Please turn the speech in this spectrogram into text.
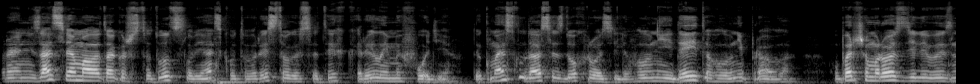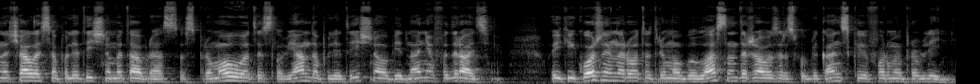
Організація мала також статут Слов'янського товариства святих Кирила і Мефодія. Документ складався з двох розділів: головні ідеї та головні правила. У першому розділі визначалася політична мета братства спрямовувати слов'ян до політичного об'єднання в федерацію, у якій кожний народ отримав би власну державу з республіканської форми правління.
